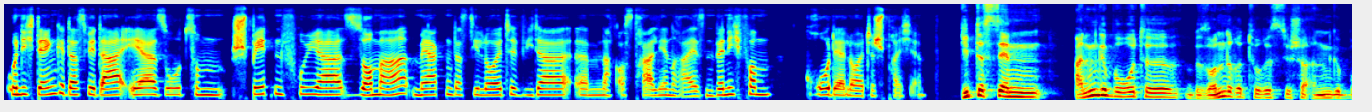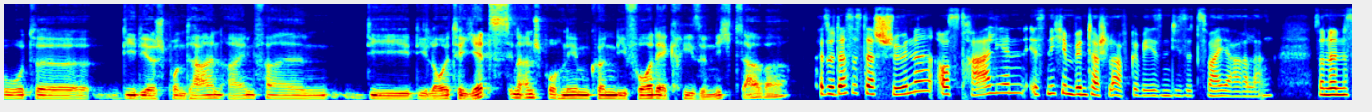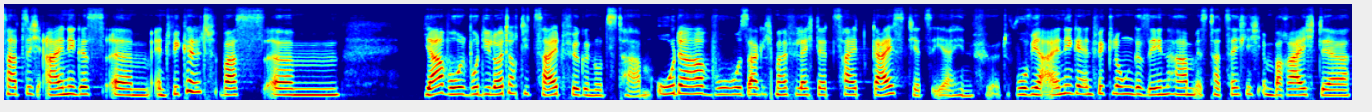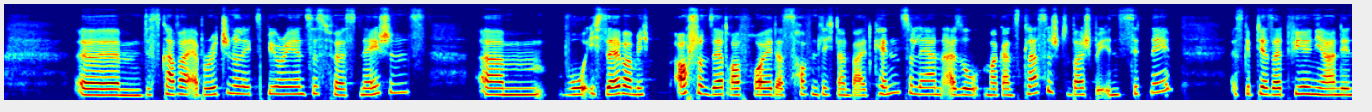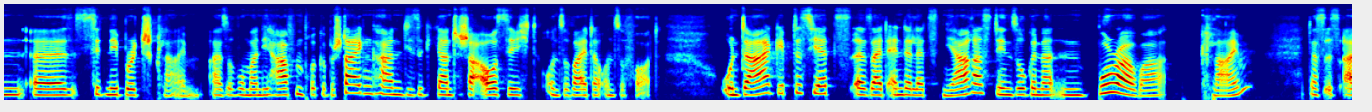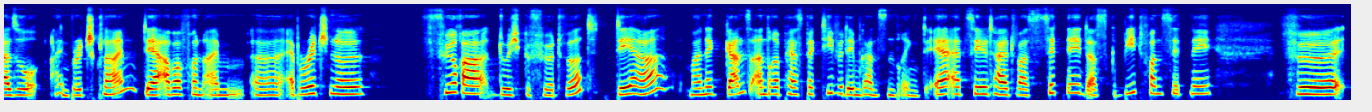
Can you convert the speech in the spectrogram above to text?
Und ich denke, dass wir da eher so zum späten Frühjahr, Sommer merken, dass die Leute wieder ähm, nach Australien reisen, wenn ich vom Gros der Leute spreche. Gibt es denn Angebote, besondere touristische Angebote, die dir spontan einfallen, die die Leute jetzt in Anspruch nehmen können, die vor der Krise nicht da war? Also das ist das Schöne. Australien ist nicht im Winterschlaf gewesen, diese zwei Jahre lang, sondern es hat sich einiges ähm, entwickelt, was ähm, ja, wo, wo die Leute auch die Zeit für genutzt haben oder wo, sage ich mal, vielleicht der Zeitgeist jetzt eher hinführt. Wo wir einige Entwicklungen gesehen haben, ist tatsächlich im Bereich der ähm, Discover Aboriginal Experiences, First Nations, ähm, wo ich selber mich auch schon sehr darauf freue, das hoffentlich dann bald kennenzulernen. Also mal ganz klassisch, zum Beispiel in Sydney. Es gibt ja seit vielen Jahren den äh, Sydney Bridge Climb, also wo man die Hafenbrücke besteigen kann, diese gigantische Aussicht und so weiter und so fort. Und da gibt es jetzt äh, seit Ende letzten Jahres den sogenannten Burrawa Climb. Das ist also ein Bridge Climb, der aber von einem äh, Aboriginal Führer durchgeführt wird, der mal eine ganz andere Perspektive dem Ganzen bringt. Er erzählt halt, was Sydney, das Gebiet von Sydney, für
